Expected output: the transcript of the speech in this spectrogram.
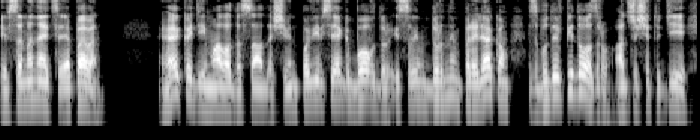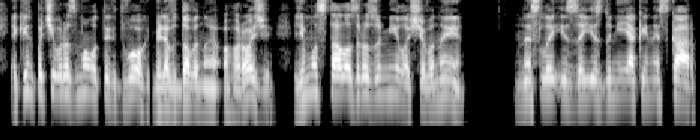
і все минеться, я певен. Гека діймала досада, що він повівся як бовдур і своїм дурним переляком збудив підозру, адже ще тоді, як він почув розмову тих двох біля вдовиної огорожі, йому стало зрозуміло, що вони несли із заїзду ніякий не скарб,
